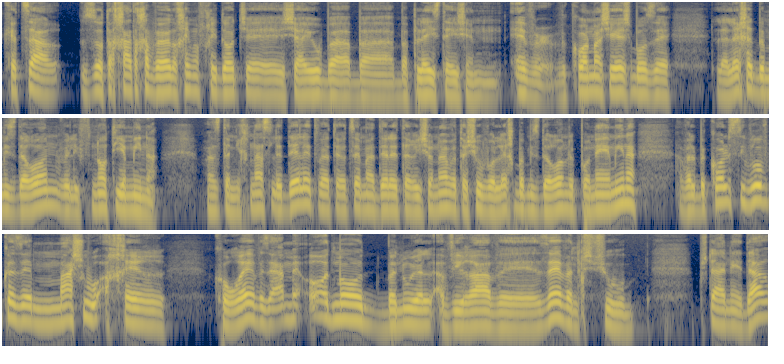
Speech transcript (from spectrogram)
קצר, זאת אחת החוויות הכי מפחידות ש... שהיו ב... ב... בפלייסטיישן ever, וכל מה שיש בו זה ללכת במסדרון ולפנות ימינה. ואז אתה נכנס לדלת ואתה יוצא מהדלת הראשונה ואתה שוב הולך במסדרון ופונה ימינה, אבל בכל סיבוב כזה משהו אחר קורה, וזה היה מאוד מאוד בנוי על אווירה וזה, ואני חושב שהוא פשוט היה נהדר.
